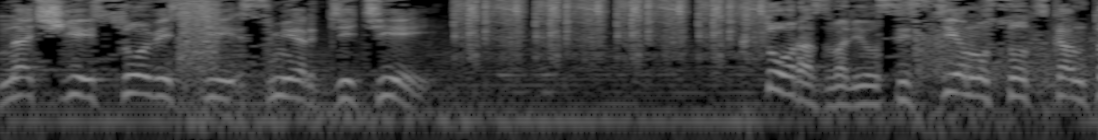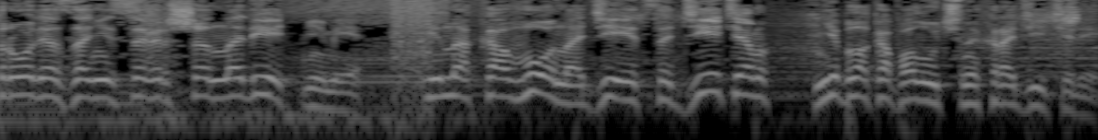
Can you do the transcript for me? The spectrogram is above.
На чьей совести смерть детей? Кто развалил систему соцконтроля за несовершеннолетними? И на кого надеяться детям неблагополучных родителей?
